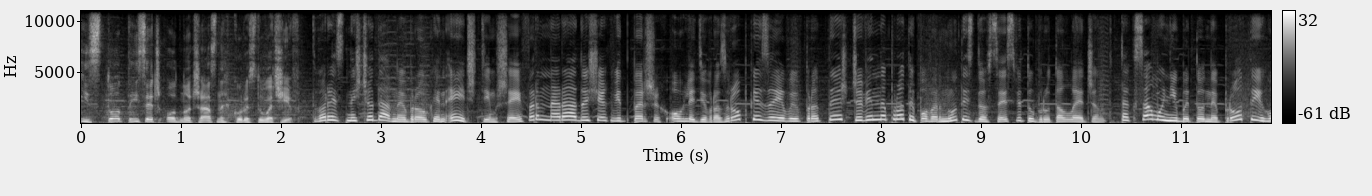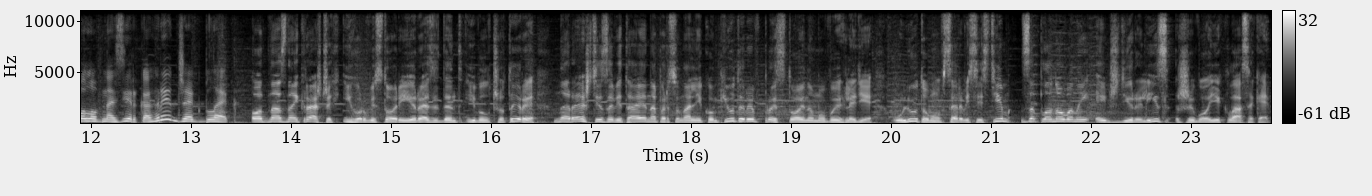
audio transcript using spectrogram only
і 100 тисяч одночасних користувачів. Творець нещодавної Broken Age Тім Шейфер на радощах від перших оглядів розробки заявив про те, що він не проти повернутись до всесвіту Brutal Legend. Так само, нібито не проти, і головна зірка гри Джек Блек. Одна з найкращих ігор в історії Resident Evil 4 нарешті завітає на персональні комп'ютери в пристойному вигляді. У лютому в сервісі Steam запланований HD реліз живої класики.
